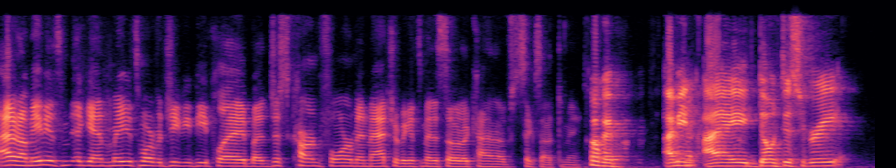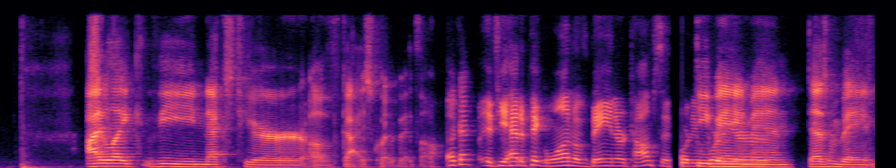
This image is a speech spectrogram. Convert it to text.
I don't know. Maybe it's again, maybe it's more of a GPP play, but just current form and matchup against Minnesota kind of sticks out to me. Okay. I mean, I don't disagree. I like the next tier of guys quite a bit though. Okay. If you had to pick one of Bane or Thompson, D you what are Bane, your- man, Desmond Bane.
